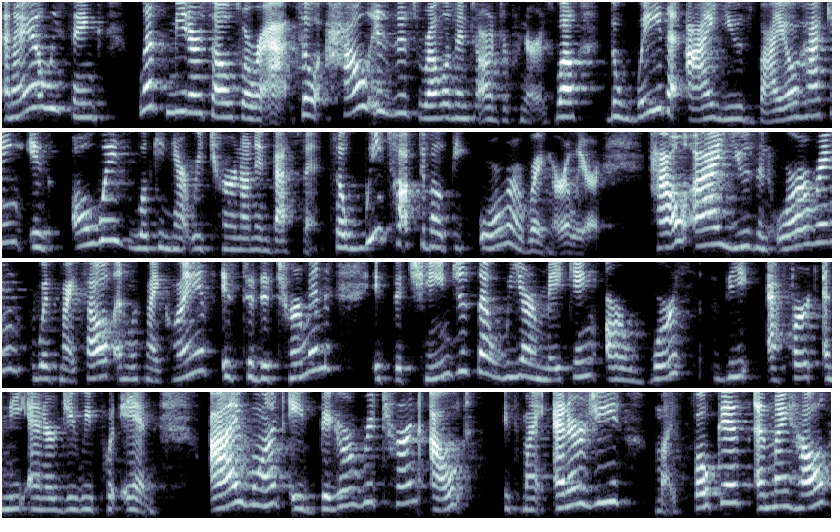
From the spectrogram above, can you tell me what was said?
And I always think, let's meet ourselves where we're at. So how is this relevant to entrepreneurs? Well, the way that I use biohacking is always looking at return on investment. So we talked about the Oura ring earlier. How I use an Oura ring with myself and with my clients is to determine if the changes that we are making are worth the effort and the energy we put in. I want a bigger return out if my energy, my focus, and my health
